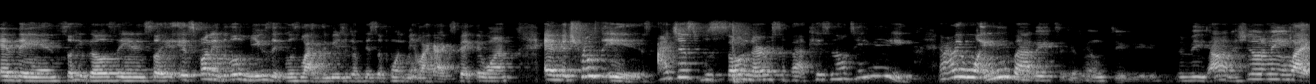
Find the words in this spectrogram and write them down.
and then so he goes in, and so it's funny. The little music was like the music of disappointment, like I expected one. And the truth is, I just was so nervous about kissing on TV, and I didn't want anybody to kiss on TV. To be honest, you know what I mean? Like,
